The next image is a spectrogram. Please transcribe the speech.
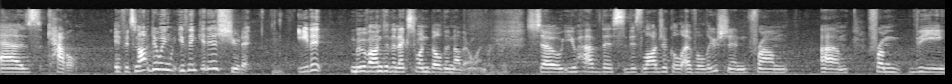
as cattle. If it's not doing what you think it is, shoot it. Hmm. Eat it, move on to the next one, build another one. So you have this this logical evolution from um, from the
